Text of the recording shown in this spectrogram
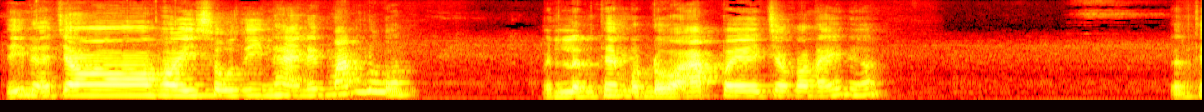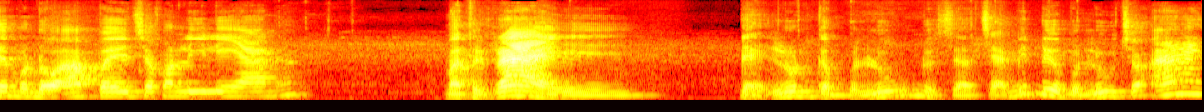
Tí nữa cho hơi Sojin hai nước mắt luôn. Mình lượm thêm một đồ AP cho con ấy nữa. Lượm thêm một đồ AP cho con Lilia nữa. Mà thực ra thì để luôn cầm blue được giờ chả biết đưa blue cho ai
